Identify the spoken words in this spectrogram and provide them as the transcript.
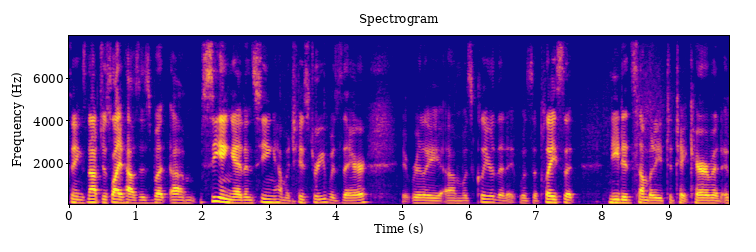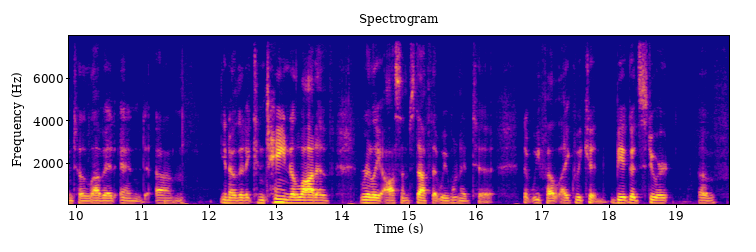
things, not just lighthouses, but um, seeing it and seeing how much history was there. It really um, was clear that it was a place that needed somebody to take care of it and to love it, and um, you know that it contained a lot of really awesome stuff that we wanted to, that we felt like we could be a good steward of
